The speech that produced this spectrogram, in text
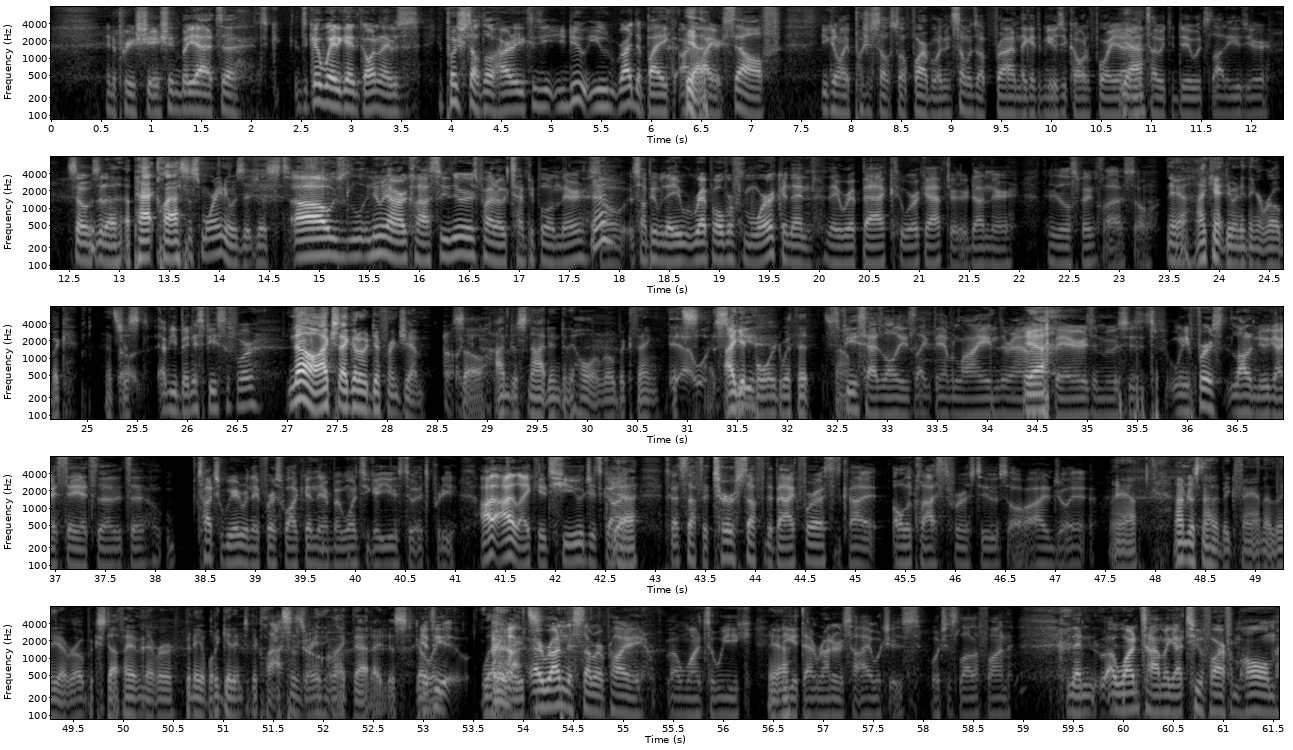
in appreciation. But yeah, it's a it's, it's a good way to get going. And I was you push yourself a little harder because you, you do you ride the bike on Yeah. by yourself. You can only push yourself so far, but when someone's up front, they get the music going for you. Yeah. and they tell you what to do. It's a lot easier. So was it a, a packed class this morning, or was it just? Uh, it was noon hour class, so there was probably about ten people in there. Yeah. So some people they rip over from work and then they rip back to work after they're done their their little spin class. So, Yeah, I can't do anything aerobic. That's so just have you been to Spies before? no. Actually, I go to a different gym, Oh, so okay. I'm just not into the whole aerobic thing. Yeah, It's- well, I get bored with it. so. Has all these like they have lions around, Yeah. bears and mooses. It's when you first a lot of new guys say it's a it's a touch weird when they first walk in there, but once you get used to it, it's pretty. I, I like it. It's huge. It's got Yeah. it's got stuff the turf stuff in the back for us. It's got all the classes for us too, so I enjoy it. Yeah, I'm just not a big fan of the aerobic stuff. I have never been able to get into the classes or anything like that. I just go If you-. I run this summer probably uh, once a week. Yeah. You get that runner's high, which is which is a lot of fun. then uh, one time I got too far from home,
